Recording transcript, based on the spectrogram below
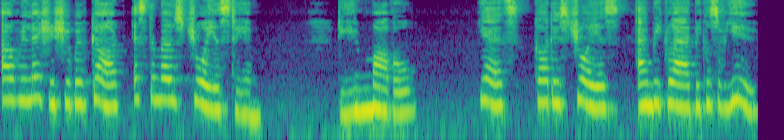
Our relationship with God is the most joyous to Him. Do you marvel? Yes, God is joyous and be glad because of you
